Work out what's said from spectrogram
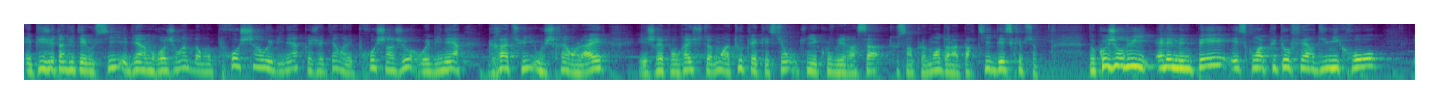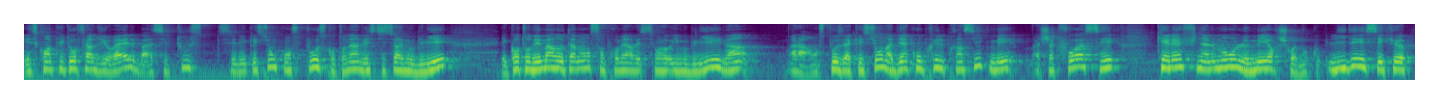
Et puis, je vais t'inviter aussi eh bien, à me rejoindre dans mon prochain webinaire que je vais tenir dans les prochains jours, webinaire gratuit où je serai en live et je répondrai justement à toutes les questions. Tu découvriras ça tout simplement dans la partie description. Donc aujourd'hui, LMNP, est-ce qu'on va plutôt faire du micro? Est-ce qu'on va plutôt faire du réel? Bah, C'est les questions qu'on se pose quand on est investisseur immobilier. Et quand on démarre notamment son premier investissement immobilier, eh voilà, on se pose la question, on a bien compris le principe, mais à chaque fois, c'est quel est finalement le meilleur choix? Donc l'idée, c'est que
